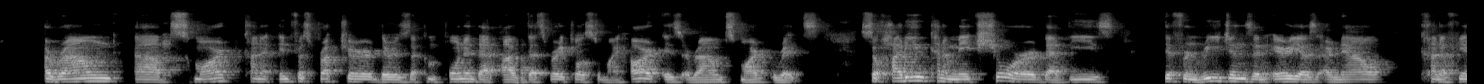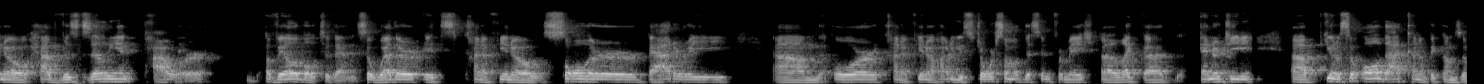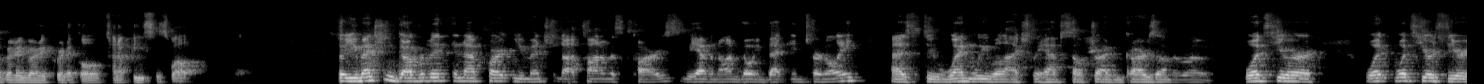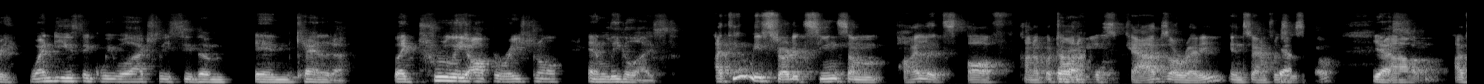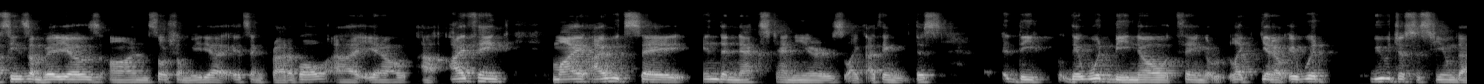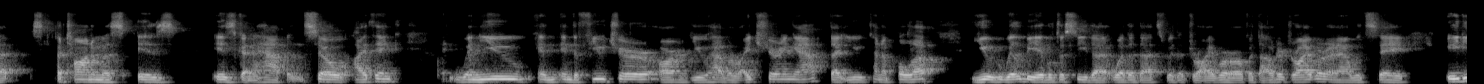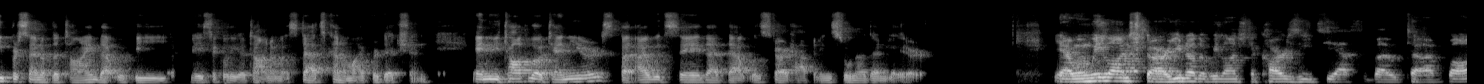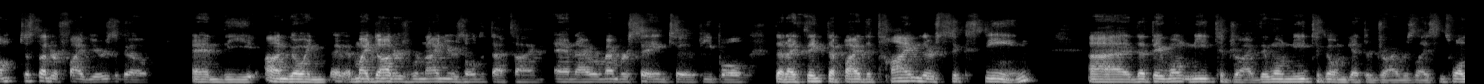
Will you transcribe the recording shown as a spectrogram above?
around uh, smart kind of infrastructure, there is a component that uh, that's very close to my heart is around smart grids. So how do you kind of make sure that these different regions and areas are now kind of, you know, have resilient power available to them? So whether it's kind of, you know, solar, battery, um, or kind of, you know, how do you store some of this information, uh, like uh, energy, uh, you know, so all that kind of becomes a very, very critical kind of piece as well. So you mentioned government in that part. You mentioned autonomous cars. We have an ongoing bet internally as to when we will actually have self-driving cars on the road. What's your what what's your theory? When do you think we will actually see them in Canada? Like truly operational and legalized? I think we started seeing some pilots of kind of uh-huh. autonomous cabs already in San Francisco. Yes. Uh, I've seen some videos on social media. It's incredible. Uh, you know, uh, I think my i would say in the next 10 years like i think this the there would be no thing like you know it would we would just assume that autonomous is is going to happen so i think when you in, in the future or you have a ride sharing app that you kind of pull up you will be able to see that whether that's with a driver or without a driver. And i would say 80% of the time that would be basically autonomous. That's kind of my prediction. And we talk about 10 years, but I would say that that will start happening sooner than later. Yeah, when we launched our, you know that we launched a cars ETF about uh, well just under five years ago, and the ongoing. My daughters were nine years old at that time, and I remember saying to people that I think that by the time they're 16, uh, that they won't need to drive. They won't need to go and get their driver's license. Well,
